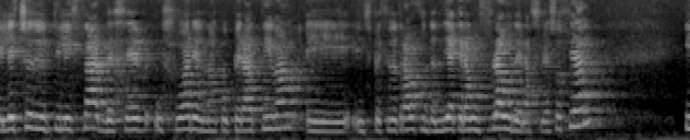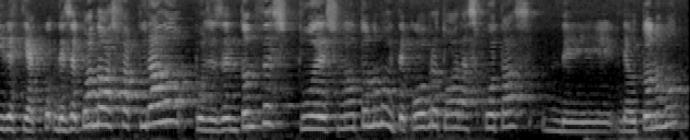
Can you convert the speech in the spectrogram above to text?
el hecho de utilizar, de ser usuario de una cooperativa, eh, Inspección de Trabajo entendía que era un fraude en la seguridad social y decía, ¿desde cuándo has facturado? Pues desde entonces tú eres un autónomo y te cobro todas las cuotas de, autónomo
